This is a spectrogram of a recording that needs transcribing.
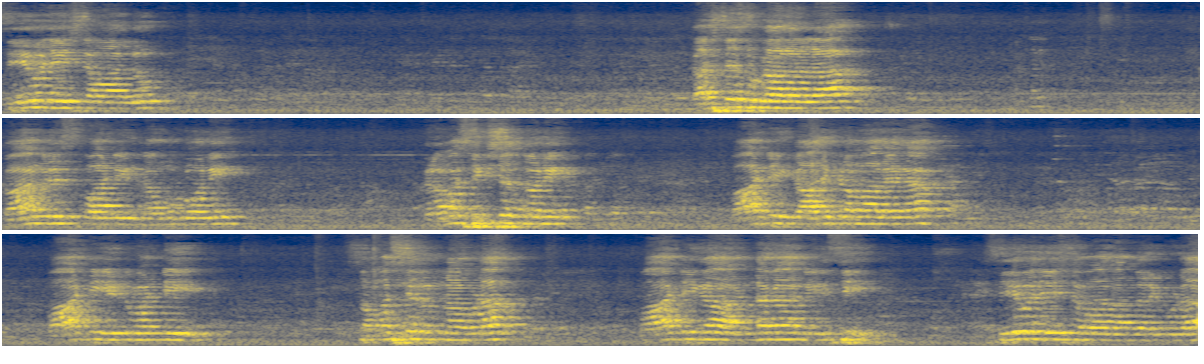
సేవ చేసిన వాళ్ళు కష్ట సుఖాలలో కాంగ్రెస్ పార్టీని నమ్ముకొని క్రమశిక్షణతో పార్టీ కార్యక్రమాలైనా పార్టీ ఎటువంటి సమస్యలున్నా కూడా పార్టీగా అండగా నిలిచి సేవ చేసిన వాళ్ళందరికీ కూడా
